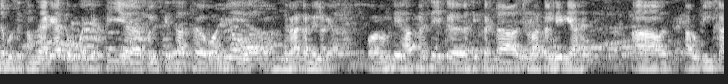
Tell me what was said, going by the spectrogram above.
जब उसे समझाया गया तो वह व्यक्ति पुलिस के साथ और भी झगड़ा करने लगा और उनके हाथ में से एक रसीद कट्टा छुड़ा कर ले गया है। आरोपी का,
